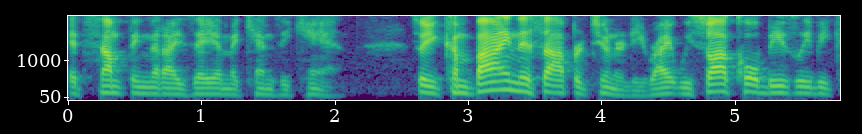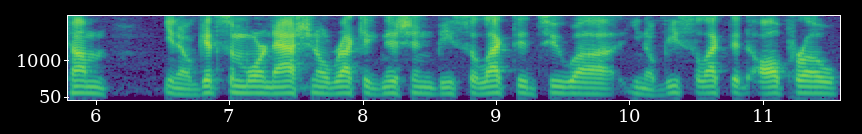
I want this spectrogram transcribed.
It's something that Isaiah McKenzie can. So you combine this opportunity, right? We saw Cole Beasley become, you know, get some more national recognition, be selected to, uh, you know, be selected all pro,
